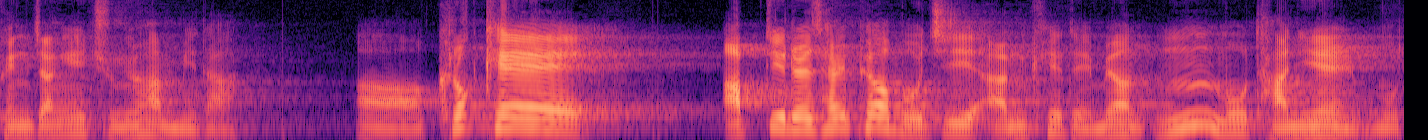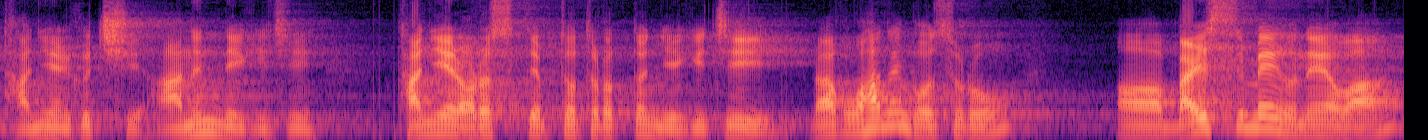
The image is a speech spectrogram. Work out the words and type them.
굉장히 중요합니다. 어, 그렇게 앞뒤를 살펴보지 않게 되면 음 뭐 다니엘 뭐 다니엘 그치 아는 얘기지 다니엘 어렸을 때부터 들었던 얘기지라고 하는 것으로 어, 말씀의 은혜와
